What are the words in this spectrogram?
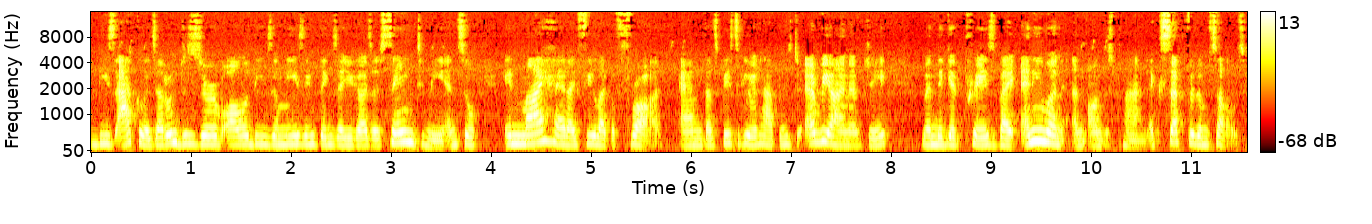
these accolades. I don't deserve all of these amazing things that you guys are saying to me. And so in my head, I feel like a fraud. And that's basically what happens to every INFJ when they get praised by anyone on this planet, except for themselves.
